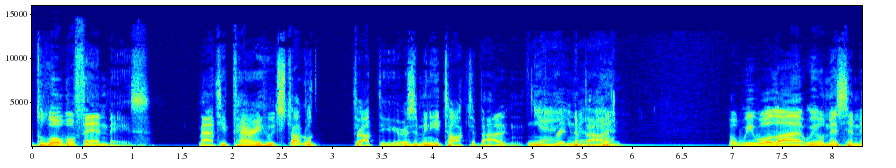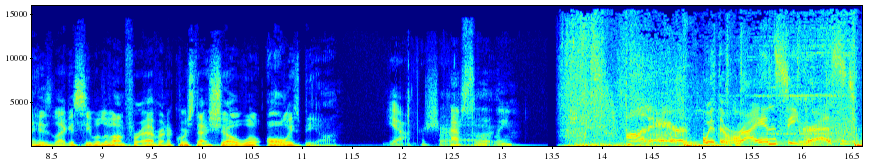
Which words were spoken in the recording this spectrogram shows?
global fan base. Matthew Perry, who had struggled throughout the years. I mean, he talked about it and Yeah. written really about had. it. But we will uh, we will miss him. His legacy will live on forever, and of course, that show will always be on. Yeah, for sure. Absolutely. On air with Ryan Seacrest.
